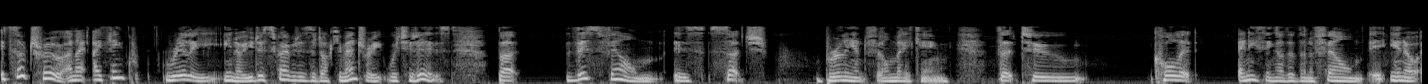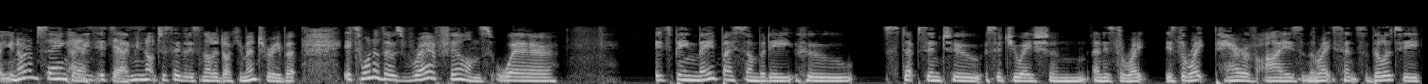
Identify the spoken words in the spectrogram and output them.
It's so true. And I, I think really, you know, you describe it as a documentary, which it is, but this film is such brilliant filmmaking that to call it anything other than a film. You know, you know what I'm saying? Yes, I mean, it's, yes. I mean, not to say that it's not a documentary, but it's one of those rare films where it's being made by somebody who steps into a situation and is the right is the right pair of eyes and the right sensibility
